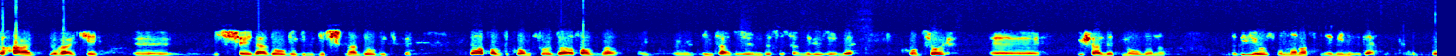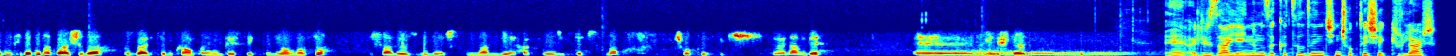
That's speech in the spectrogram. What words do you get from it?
daha belki e, bir şeylerde olduğu gibi, girişimlerde olduğu gibi daha fazla kontrol, daha fazla e, e internet üzerinde, sosyal medya üzerinde kontrol e, güç halletme olduğunu biliyoruz. Bundan aslında eminiz de. Dolayısıyla buna karşı da özellikle bu kampanyanın destekleniyor olması ifade özgürlüğü açısından, diğer hak ve özgürlük açısından çok kritik önemde e, düşünüyorum. E, Ali Rıza yayınımıza katıldığın için çok teşekkürler.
